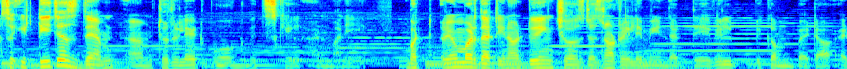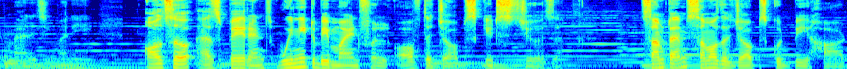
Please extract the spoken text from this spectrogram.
So it teaches them um, to relate work with skill and money. But remember that you know doing chores does not really mean that they will become better at managing money. Also, as parents, we need to be mindful of the jobs kids choose. Sometimes some of the jobs could be hard,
